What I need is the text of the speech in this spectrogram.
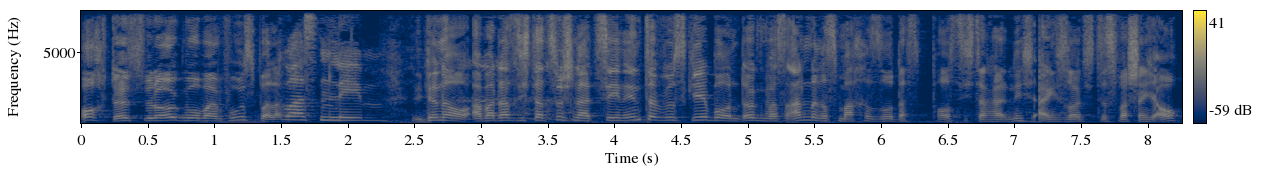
ach, der ist wieder irgendwo beim Fußball. Du hast ein Leben. Genau, aber dass ich dazwischen halt zehn Interviews gebe und irgendwas anderes mache, so, das poste ich dann halt nicht. Eigentlich sollte ich das wahrscheinlich auch.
